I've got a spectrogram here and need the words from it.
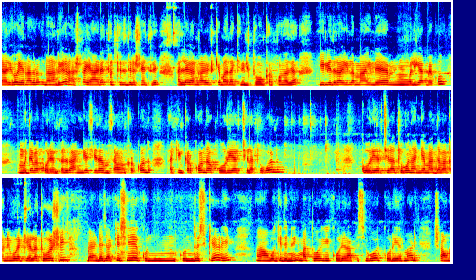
ಯಾರಿಗೋ ಏನಾದರೂ, ನಾನು ಅಲ್ಲಿಗೆ ಅಷ್ಟ ಎರಡೇ ತುತ್ತು ತಿಂದಿದ್ದೀನಿ ಸ್ನೇಹಿತರೆ. ಅಲ್ಲೇ ಗಂಗಾ ಇಟ್ಕೆ ಮೊದಲು ಹಾಕಿನಿ ಇಲ್ಲಿ ತೊಗೊಂಡು ಕರ್ಕೊಂಡೋದೆ ಇಲ್ಲಿದ್ರೆ, ಇಲ್ಲಮ್ಮ, ಇಲ್ಲೇ ಹೊಲಿಗೆ ಹಾಕಬೇಕು. ಮುದ್ದೆ ಒಳಗೆ ಕೋರಿ ಅಂತಂದ್ರೆ ಹಂಗೆ ಸೀದಾ ಶ್ರಾವಣ ಕರ್ಕೊಂಡು ಆಕಿನ ಕರ್ಕೊಂಡು ಆ ಕೊರಿಯರ್ ಚೀಲ ತೊಗೊಂಡು ಕೊರಿಯರ್ ಚೀಲ ತೊಗೊಂಡು ಹಾಗೆ ಮತ್ತು ದವಾಖಾನಿಗೆ ಹೋಗಿ ಆಕಿ ಎಲ್ಲ ತೋರಿಸಿ ಬ್ಯಾಂಡೇಜ್ ಹಾಕಿಸಿ ಕುನ್ ಕುಂದ್ರಿಸ್ಕೇರಿ ಆ, ಹೋಗಿದ್ದೀನಿ. ಮತ್ತು ಹೋಗಿ ಕೊರಿಯರ್ ಆಫೀಸಿಗೆ ಹೋಗಿ ಕೊರಿಯರ್ ಮಾಡಿ ಶ್ರಾವಣ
